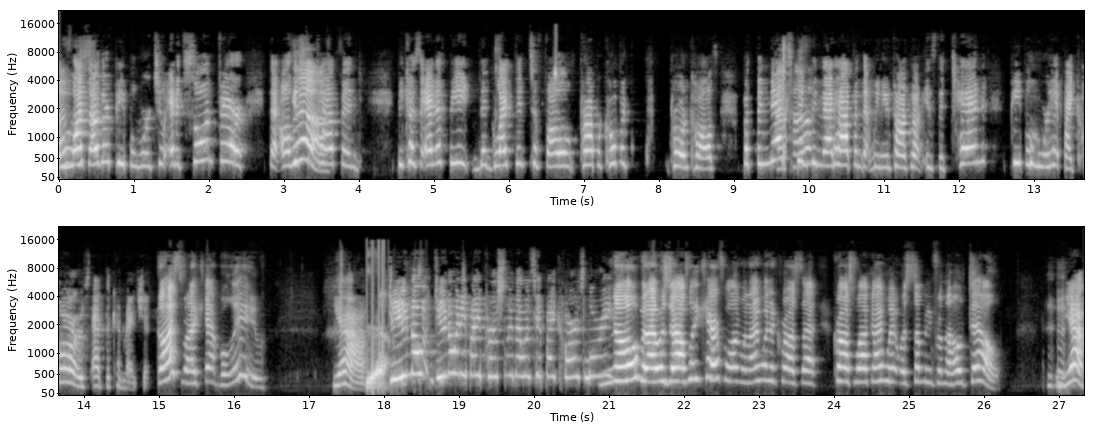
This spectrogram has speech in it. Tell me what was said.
I was- lots of other people were too. And it's so unfair that all this stuff happened because the NFB neglected to follow proper COVID protocols. But the next Uh-huh. big thing that happened that we need to talk about is the 10 people who were hit by cars at the convention. That's what I can't believe. Yeah. Yeah. Do you know do you know anybody personally that was hit by cars, Lori? No, but I was awfully careful, and when I went across that crosswalk, I went with somebody from the hotel. yeah.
